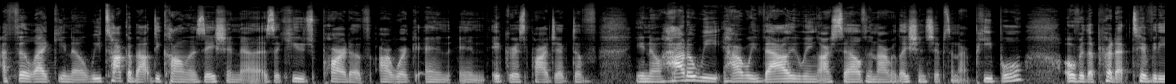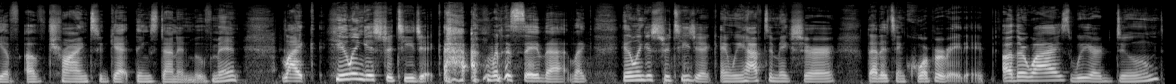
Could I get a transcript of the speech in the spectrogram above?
I feel like, you know, we talk about decolonization uh, as a huge part of our work in, in Icarus project of, you know, how do we, how are we valuing ourselves and our relationships and our people over the productivity of, of trying to get things done in movement? Like healing is strategic. I'm going to say that like healing is strategic and we have to make sure that it's incorporated. Otherwise we are doomed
